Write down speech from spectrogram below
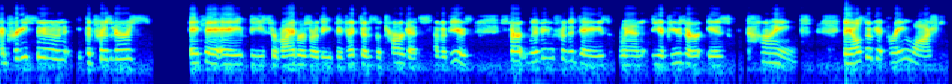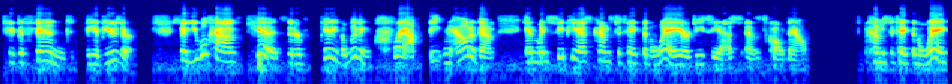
And pretty soon, the prisoners aka the survivors or the, the victims, the targets of abuse, start living for the days when the abuser is kind. They also get brainwashed to defend the abuser. So you will have kids that are getting the living crap beaten out of them. And when CPS comes to take them away, or DCS as it's called now, comes to take them away,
